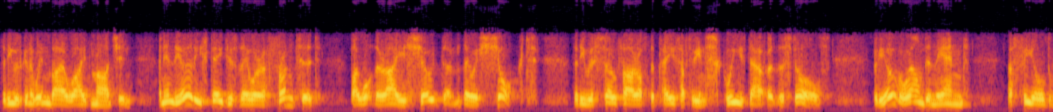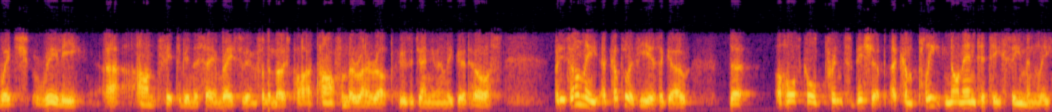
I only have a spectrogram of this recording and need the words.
that he was going to win by a wide margin. And in the early stages, they were affronted by what their eyes showed them. They were shocked that he was so far off the pace after being squeezed out at the stalls. But he overwhelmed in the end a field which really uh, aren't fit to be in the same race with him for the most part, apart from the runner up, who's a genuinely good horse. But it's only a couple of years ago that a horse called Prince Bishop, a complete non entity seemingly,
